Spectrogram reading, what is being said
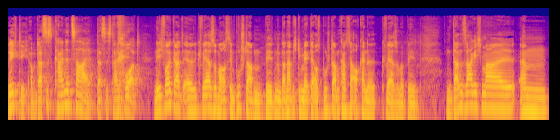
Richtig, aber das ist keine Zahl, das ist ein Wort. nee, ich wollte gerade äh, Quersumme aus den Buchstaben bilden und dann habe ich gemerkt, ja, aus Buchstaben kannst du ja auch keine Quersumme bilden. Und dann sage ich mal, ähm,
